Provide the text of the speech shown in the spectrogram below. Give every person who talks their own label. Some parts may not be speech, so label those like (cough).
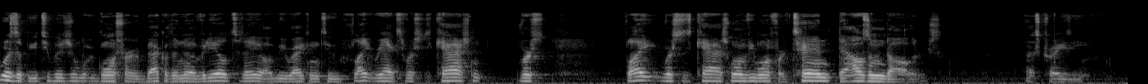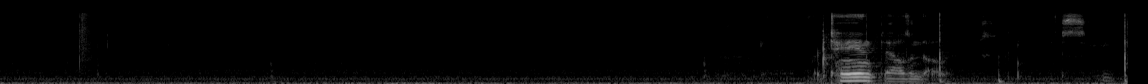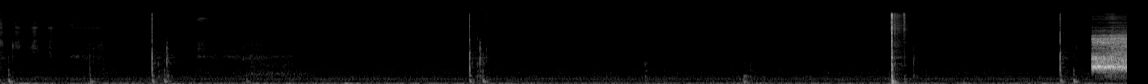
Speaker 1: What is up, YouTube? Your boy going straight back with another video. Today I'll be reacting to Flight Reacts versus Cash versus Flight versus Cash one v one for ten thousand dollars. That's crazy. For ten thousand dollars.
